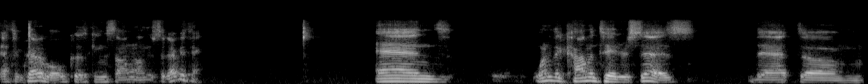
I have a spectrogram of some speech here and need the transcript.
that's incredible because King Solomon understood everything. And one of the commentators says that um,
